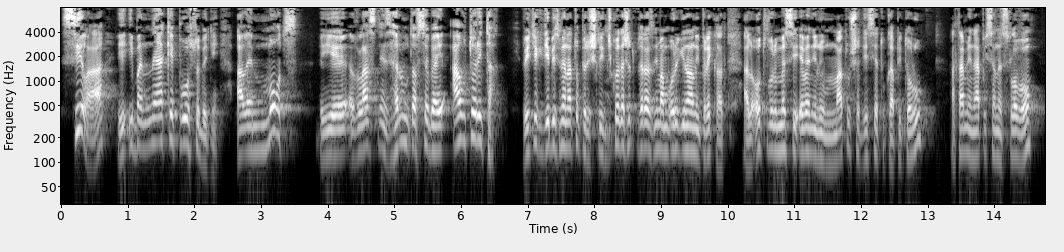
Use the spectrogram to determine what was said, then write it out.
sila je iba nejaké pôsobenie, ale moc je vlastne zhrnutá v sebe aj autorita. Viete, kde by sme na to prišli? Škoda, že tu teraz nemám originálny preklad, ale otvoríme si Evangelium Matúša 10. kapitolu a tam je napísané slovo.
